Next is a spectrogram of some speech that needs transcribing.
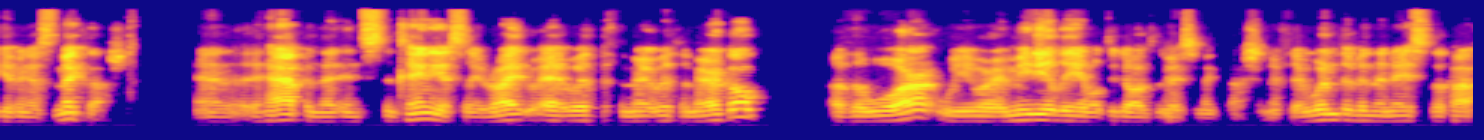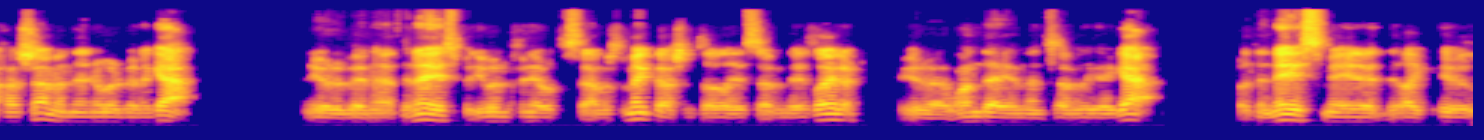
giving us the mikdash. And it happened that instantaneously, right eh, with the, with the miracle, of the war, we were immediately able to go into the Beis HaMikdash. And if there wouldn't have been the Nes of the Pach Hashemen, and then there would have been a gap. You would have been at the Nes, but you wouldn't have been able to establish the Mikdash until seven days later. You know, one day and then seven day gap. But the Nes made it like it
